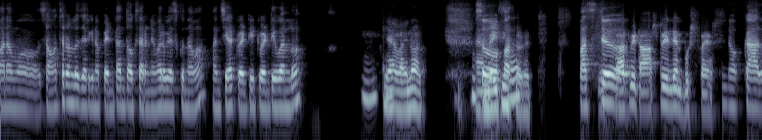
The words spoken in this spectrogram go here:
మనము సంవత్సరంలో జరిగిన పెంటంతా ఒకసారి నెమరు వేసుకుందామా? మంచిగా 2021లో. Okay. Yeah! Why not? I so, for. First with Australian bush fires. No కాదు.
